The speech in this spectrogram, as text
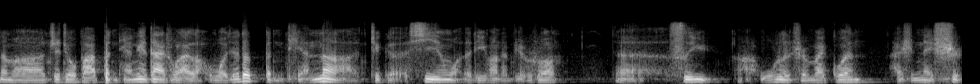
那么这就把本田给带出来了。我觉得本田呢，这个吸引我的地方呢，比如说呃思域啊，无论是外观还是内饰。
